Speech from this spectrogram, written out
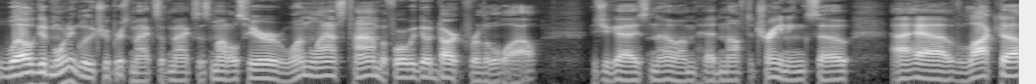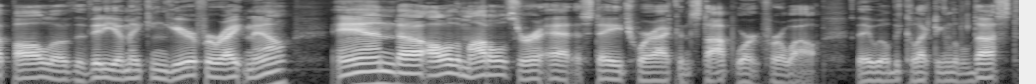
Well, good morning, Glue Troopers. Max of Max's Models here one last time before we go dark for a little while. As you guys know, I'm heading off to training, so I have locked up all of the video making gear for right now, and uh, all of the models are at a stage where I can stop work for a while. They will be collecting a little dust,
